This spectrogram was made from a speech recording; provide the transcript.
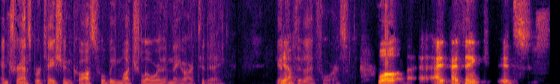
and transportation costs will be much lower than they are today. Get yeah. into that for us. Well, I, I think it's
